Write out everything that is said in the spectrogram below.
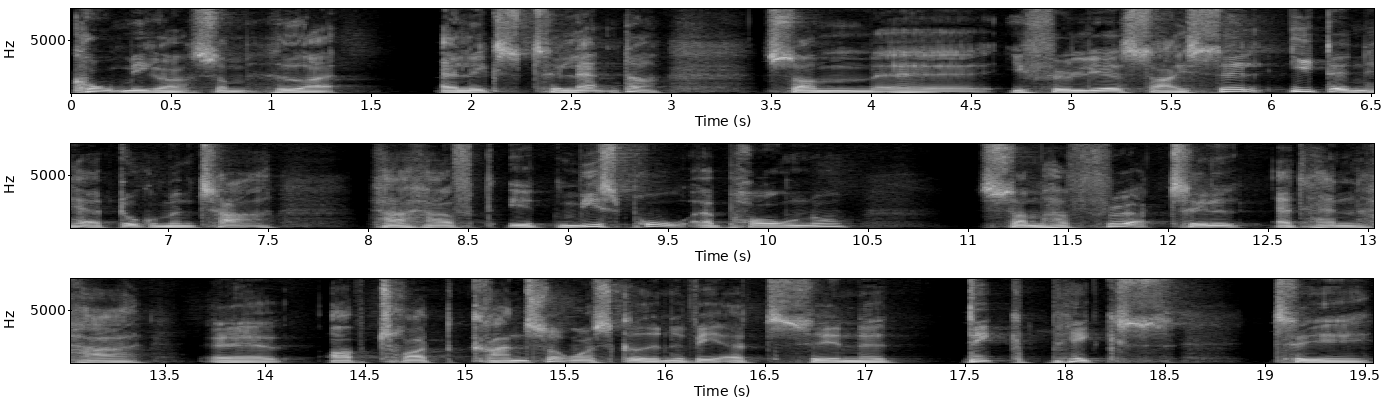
komiker, som hedder Alex Tillander, som øh, ifølge sig selv i den her dokumentar har haft et misbrug af porno, som har ført til, at han har øh, optrådt grænseoverskridende ved at sende dick pics til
